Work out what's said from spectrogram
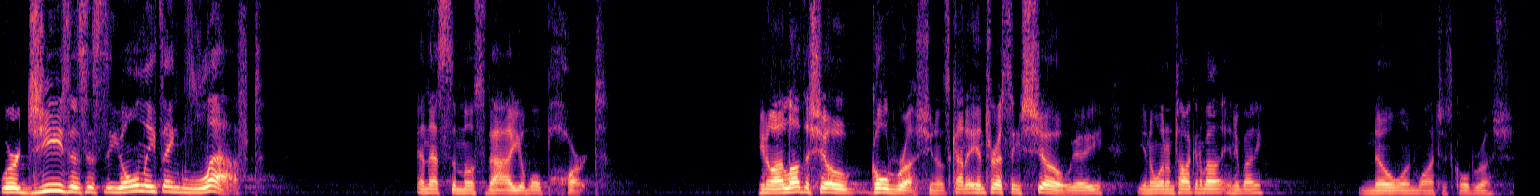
where Jesus is the only thing left. And that's the most valuable part. You know, I love the show Gold Rush. You know, it's kind of interesting show. Eh, you know what I'm talking about? Anybody? No one watches Gold Rush.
